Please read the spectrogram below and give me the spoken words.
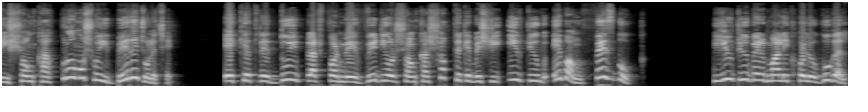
যেই সংখ্যা ক্রমশই বেড়ে চলেছে। এক্ষেত্রে দুই প্ল্যাটফর্মে ভিডিওর সংখ্যা সবথেকে বেশি ইউটিউব এবং ফেসবুক ইউটিউবের মালিক হলো গুগল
